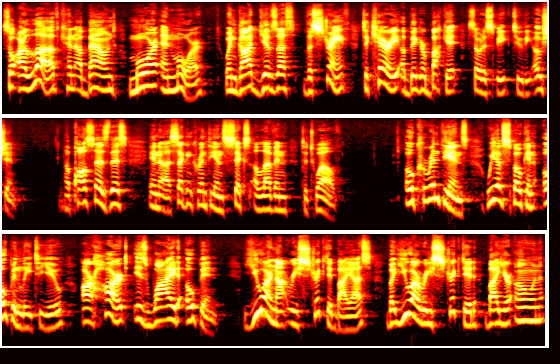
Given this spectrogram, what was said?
So our love can abound more and more when God gives us the strength to carry a bigger bucket, so to speak, to the ocean. Uh, Paul says this in uh, 2 Corinthians 6 11 to 12. O Corinthians, we have spoken openly to you. Our heart is wide open. You are not restricted by us, but you are restricted by your own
